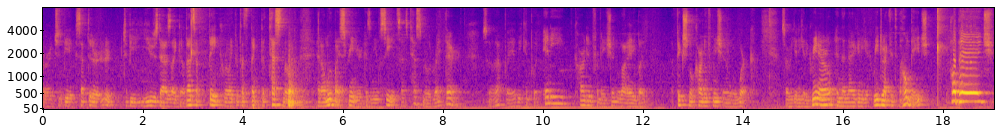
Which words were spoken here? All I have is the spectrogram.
or to be accepted or, or to be used as like a, that's a fake or like that's like the test mode. And I'll move my screen here because you'll see it says test mode right there. So that way we can put any card information, well not any, but a fictional card information and it will work. So we're going to get a green arrow and then now you're going to get redirected to the home page. Home page!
